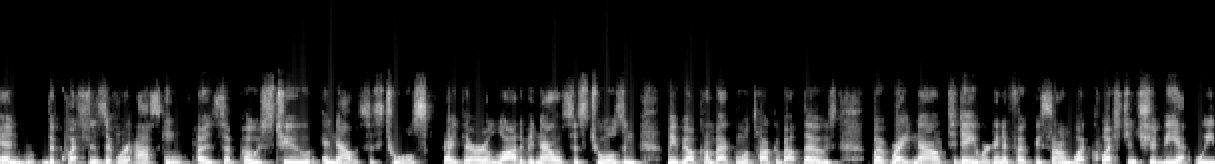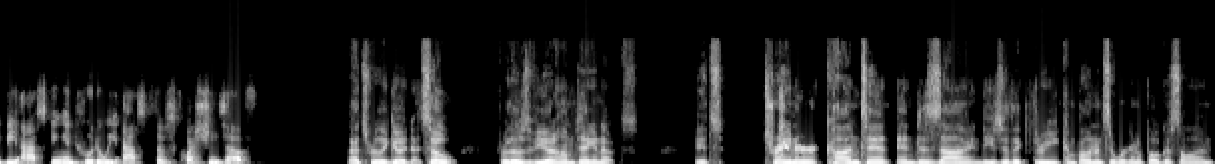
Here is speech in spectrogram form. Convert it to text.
And the questions that we're asking as opposed to analysis tools, right? There are a lot of analysis tools, and maybe I'll come back and we'll talk about those. But right now, today, we're going to focus on what questions should be we be asking and who do we ask those questions of? That's really good. So, for those of you at home taking notes, it's trainer, content, and design. These are the three components that we're going to focus on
